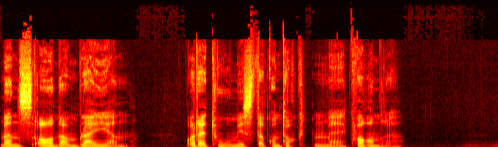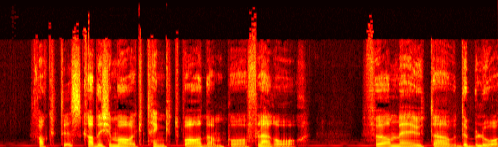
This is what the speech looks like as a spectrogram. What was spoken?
mens Adam ble igjen, og de to mista kontakten med hverandre. Faktisk hadde ikke Marek tenkt på Adam på flere år, før vi ut av det blå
